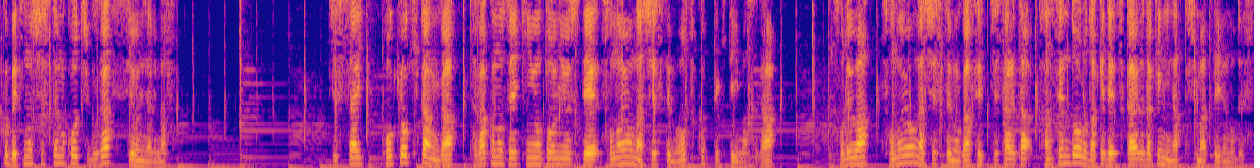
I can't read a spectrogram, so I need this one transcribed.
く別のシステム構築が必要になります。実際、公共機関が多額の税金を投入してそのようなシステムを作ってきていますが、それはそのようなシステムが設置された幹線道路だけで使えるだけになってしまっているのです。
